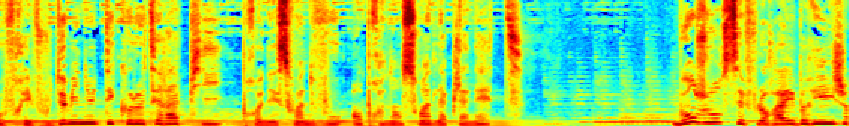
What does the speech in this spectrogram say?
Offrez-vous deux minutes d'écolothérapie. Prenez soin de vous en prenant soin de la planète. Bonjour, c'est Flora et Brige.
